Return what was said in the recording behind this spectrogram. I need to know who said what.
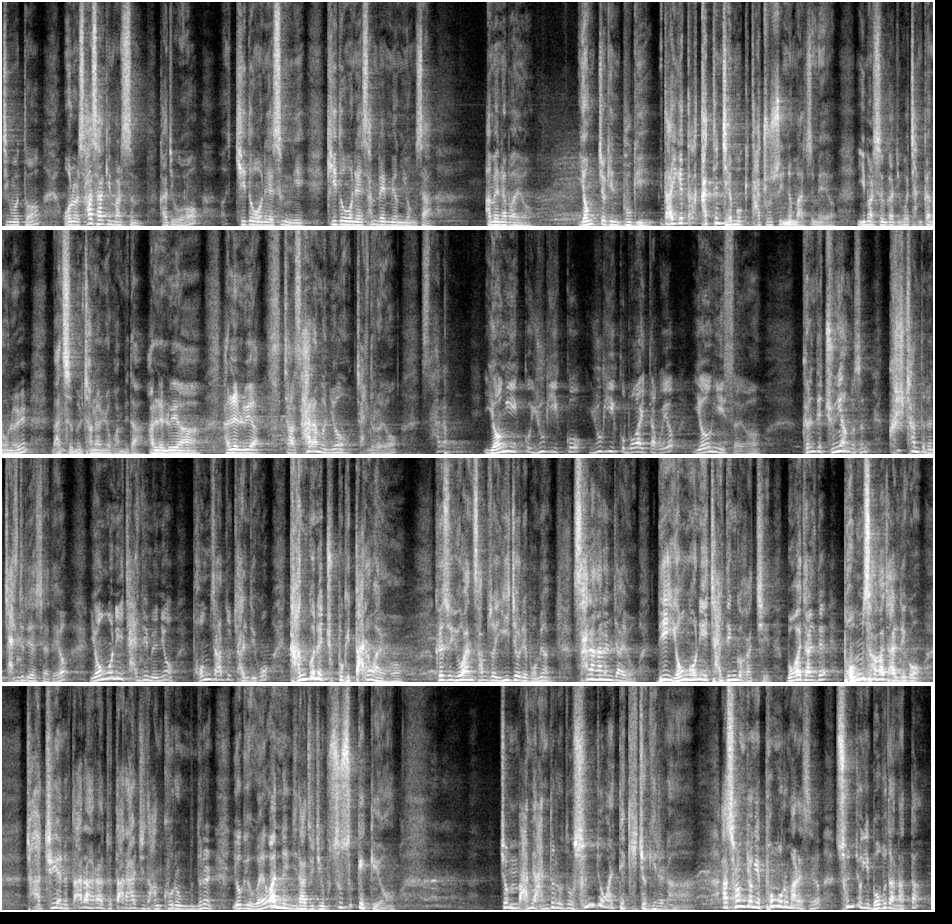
Speaker 1: 지금부터 오늘 사사기 말씀 가지고 기도원의 승리, 기도원의 300명 용사 아멘 해봐요. 영적인 무기 다 이게 다 같은 제목이 다 줄 수 있는 말씀이에요. 이 말씀 가지고 잠깐 오늘 말씀을 전하려고 합니다. 할렐루야, 할렐루야. 자 사람은요 잘 들어요. 사람은 영이 있고 육이 있고 육이 있고 뭐가 있다고요? 영이 있어요. 그런데 중요한 것은 크리스찬들은 잘 들으셔야 돼요. 영혼이 잘 되면요 범사도 잘 되고 강건의 축복이 따라와요. 그래서 요한 3서 2절에 보면 사랑하는 자요 네 영혼이 잘 된 것 같이 뭐가 잘 돼? 범사가 잘 되고 저 뒤에는 따라하라도 따라하지도 않고 그런 분들은 여기 왜 왔는지 나도 지금 수수께끼요 좀 마음에 안 들어도 순종할 때 기적이 일어나 아 성경에 폼으로 말했어요 순종이 뭐보다 낫다?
